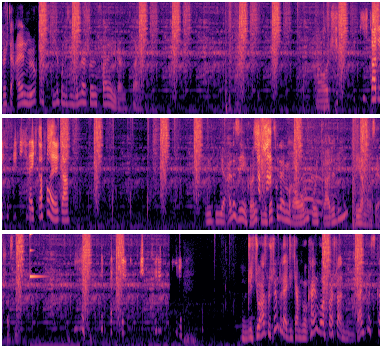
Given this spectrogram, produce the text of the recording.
möchte allen möglichst viel von diesem wunderschönen Fallengang zeigen. Autsch. Das ist gerade ein richtig schlechter Fallengang. Und wie ihr alle sehen könnt, bin ich jetzt wieder im Raum, wo ich gerade die Fledermäuse erschossen habe. Du hast bestimmt recht, ich habe nur kein Wort verstanden. Danke, Sky.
